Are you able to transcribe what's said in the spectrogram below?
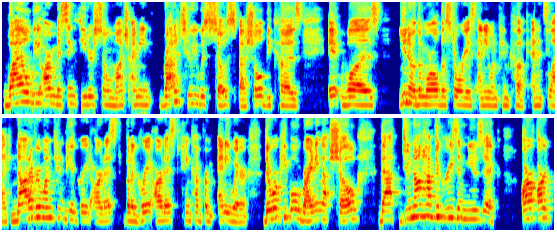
while we are missing theater so much, I mean, Ratatouille was so special because it was you know, the moral of the story is anyone can cook. And it's like, not everyone can be a great artist, but a great artist can come from anywhere. There were people writing that show that do not have degrees in music, are, are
